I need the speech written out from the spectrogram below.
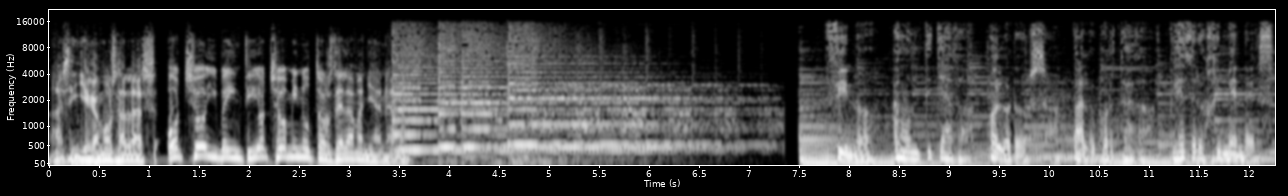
Así llegamos a las 8 y 28 minutos de la mañana. Fino, amontillado, oloroso, palo cortado. Pedro Jiménez.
